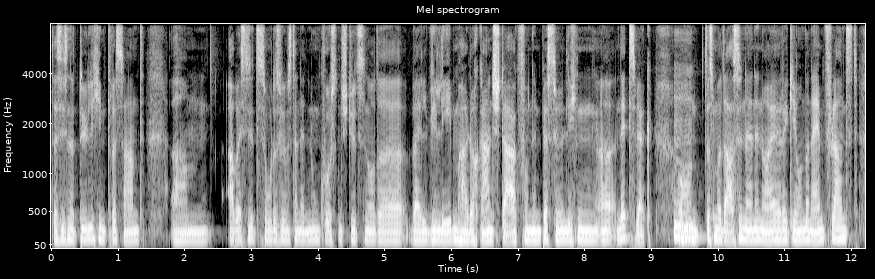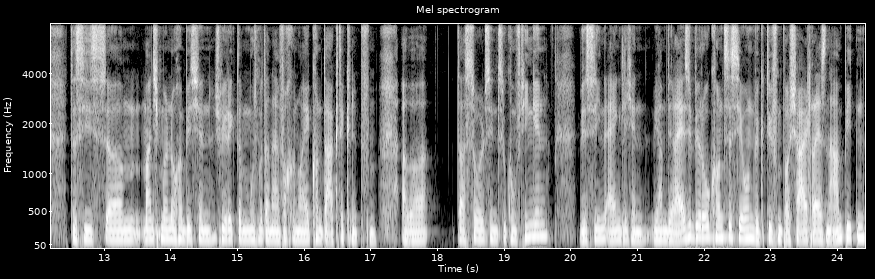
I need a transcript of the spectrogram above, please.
Das ist natürlich interessant. Ähm, aber es ist jetzt so, dass wir uns dann in den Unkosten stürzen oder weil wir leben halt auch ganz stark von dem persönlichen äh, Netzwerk. Mhm. Und dass man das in eine neue Region dann einpflanzt, das ist ähm, manchmal noch ein bisschen schwierig, da muss man dann einfach neue Kontakte knüpfen. Aber das soll es in Zukunft hingehen. Wir sind eigentlich ein, wir haben die Reisebüro-Konzession, wir dürfen Pauschalreisen anbieten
